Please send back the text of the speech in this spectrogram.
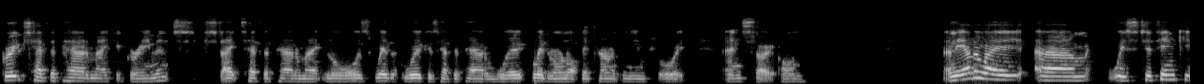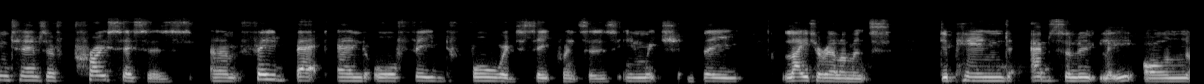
Groups have the power to make agreements. States have the power to make laws. Whether workers have the power to work, whether or not they're currently employed, and so on. And the other way um, was to think in terms of processes um, feedback and or feed forward sequences in which the later elements depend absolutely on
